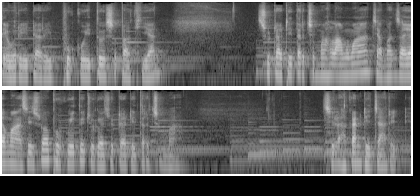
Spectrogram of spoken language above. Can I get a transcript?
teori dari buku itu sebagian. Sudah diterjemah lama, zaman saya mahasiswa buku itu juga sudah diterjemah. Silahkan dicari.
